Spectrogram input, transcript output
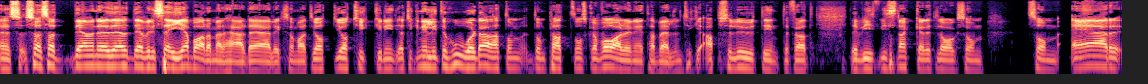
Eh, så, så, så det, det, det, jag vill säga bara med det här, det är liksom att jag, jag tycker, jag tycker ni är lite hårda att de, de plats de ska vara där i tabellen. Det tycker jag absolut inte, för att det, vi, vi snackar ett lag som, som är...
